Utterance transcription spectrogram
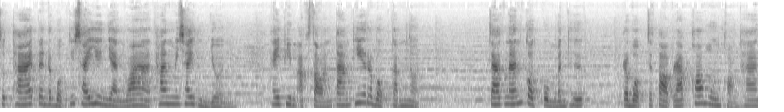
สุดท้ายเป็นระบบที่ใช้ยืนยันว่าท่านไม่ใช่หุ่นยนต์ ให้พิมพ์อักษรตามที่ระบบกำหนด จากนั้นกดปุ่มบันทึก ระบบจะตอบรับข้อมูลของท่าน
